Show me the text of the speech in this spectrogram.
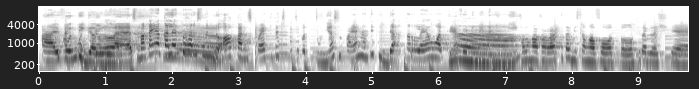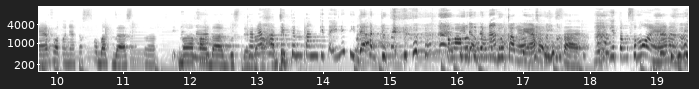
iPhone iPhone 13. 13. Makanya kalian tuh Iya. harus mendoakan supaya kita cepet-cepet punya supaya nanti tidak terlewat ya Nah, fenomena ini. Kalau nggak kelewat kita bisa ngefoto, kita bisa share fotonya ke sobat blaster. Bakal bagus deh. Karena hati kentang kita ini tidak terlalu tidak tidak, menangkap mendukung ya. Nggak bisa. Jadi hitam semua ya nanti.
